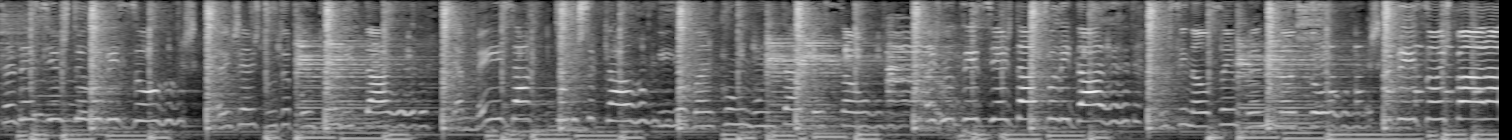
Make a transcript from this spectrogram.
Sentem-se televisores, anjos da pontualidade. E à mesa todos se calam e eu venho com muita atenção. As notícias da atualidade, por sinal sempre animador. As previsões para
